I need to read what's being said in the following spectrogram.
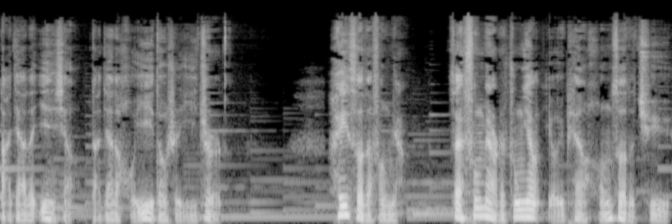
大家的印象、大家的回忆都是一致的。黑色的封面，在封面的中央有一片红色的区域，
